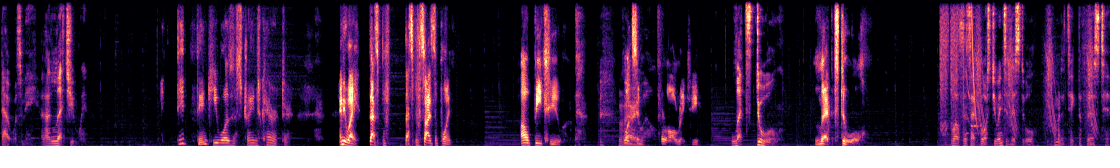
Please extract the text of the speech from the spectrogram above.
That was me, and I let you win. I did think he was a strange character. Anyway, that's that's besides the point. I'll beat you once and well. for all, Ritchie. Let's duel. Let's duel. Well, since I forced you into this duel, I'm gonna take the first turn.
